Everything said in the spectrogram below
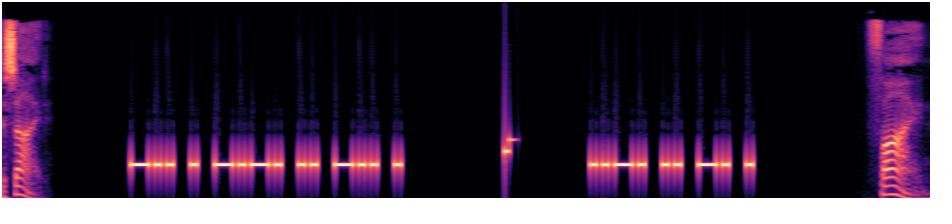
Decide. Fine.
